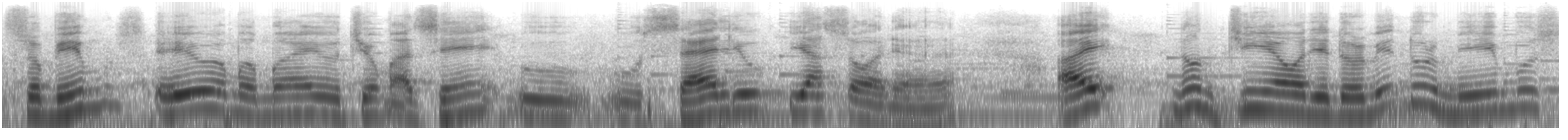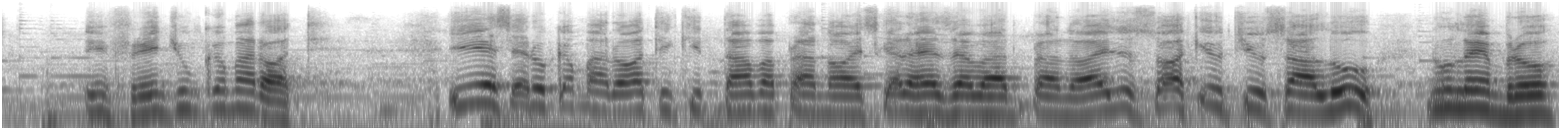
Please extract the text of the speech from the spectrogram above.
subimos, eu, a mamãe, o tio Mazin, o, o Célio e a Sônia. Né? Aí não tinha onde dormir, dormimos em frente a um camarote. E esse era o camarote que estava para nós, que era reservado para nós, e só que o tio Salu não lembrou.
